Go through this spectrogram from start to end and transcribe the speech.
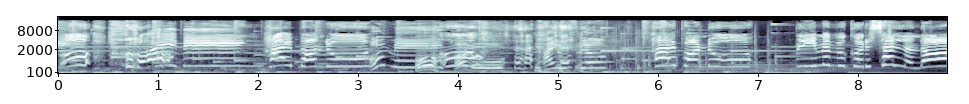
Å, Hei, Bing. Hei, Pando. Og meg. Oh, hallo! Hei, Flo. Hei, Pando. Bli med på karusellen, da.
